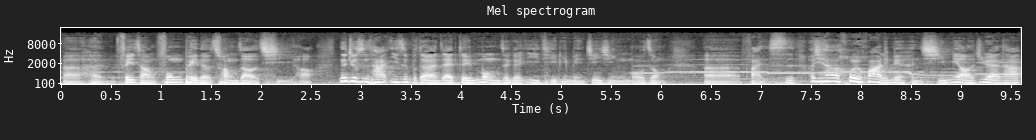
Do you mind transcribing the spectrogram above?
呃很非常丰沛的创造期哈、那就是他一直不断的在对梦这个议题里面进行某种呃反思，而且他的绘画里面很奇妙，居然他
